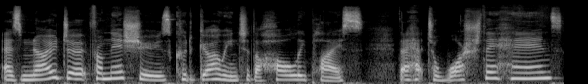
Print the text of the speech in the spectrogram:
as no dirt from their shoes could go into the holy place. They had to wash their hands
